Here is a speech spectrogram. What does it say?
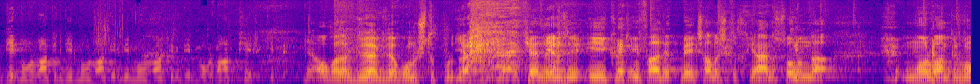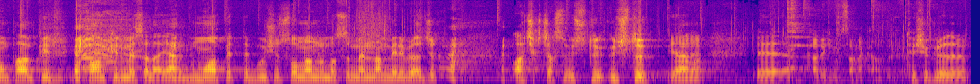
Bir mor vampir, bir mor vampir, bir mor vampir, bir mor vampir gibi. Ya o kadar güzel güzel konuştuk burada. Ya. Yani kendimizi iyi kötü ifade etmeye çalıştık. Yani sonunda mor vampir, von vampir, vampir mesela. Yani bu muhabbette bu işin sonlandırılması benden beni birazcık açıkçası üstü üstü. Yani e, Kadehim sana kaldırıyor. teşekkür ederim.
